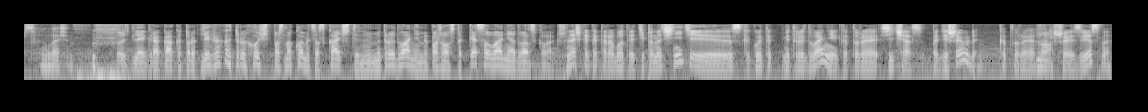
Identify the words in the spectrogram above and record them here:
согласен. То есть для игрока, который, для игрока, который хочет познакомиться с качественными метроидваниями, пожалуйста, Castlevania Advance Collection. Знаешь, как это работает? Типа, начните с какой-то Metroidvania, которая сейчас подешевле, которая Но. хорошо известна.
